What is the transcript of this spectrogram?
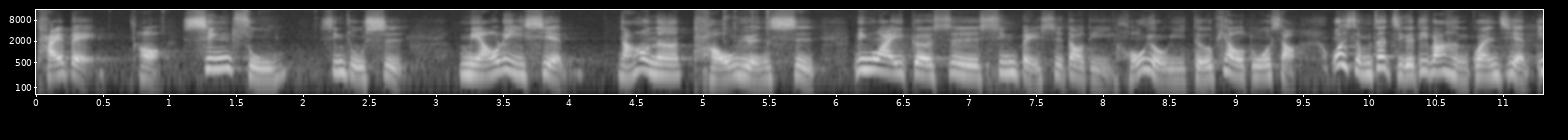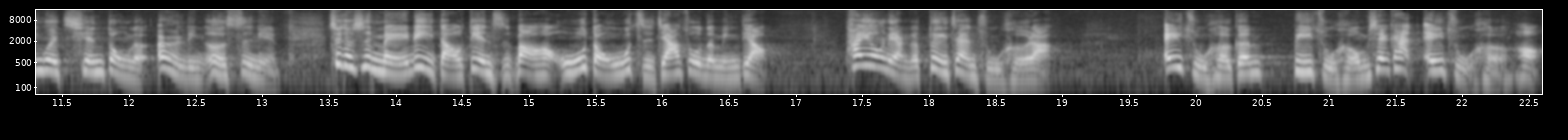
台北、好新竹、新竹市、苗栗县，然后呢桃园市。另外一个是新北市到底侯友谊得票多少？为什么这几个地方很关键？因为牵动了二零二四年，这个是美丽岛电子报哈吴董吴子嘉做的民调，他用两个对战组合啦，A 组合跟 B 组合。我们先看 A 组合哈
